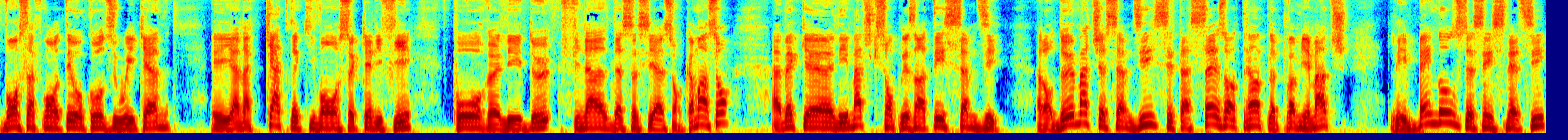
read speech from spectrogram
vont s'affronter au cours du week-end et il y en a quatre qui vont se qualifier pour les deux finales d'association. Commençons avec les matchs qui sont présentés samedi. Alors, deux matchs samedi, c'est à 16h30 le premier match. Les Bengals de Cincinnati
